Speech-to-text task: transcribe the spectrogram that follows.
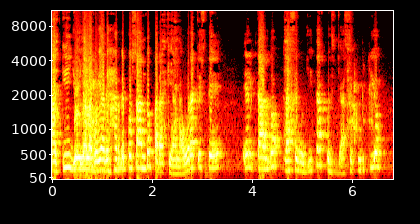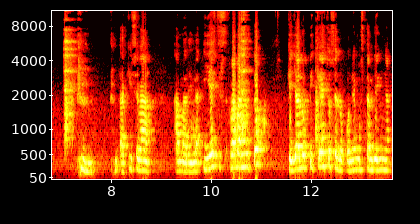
Aquí yo ya la voy a dejar reposando para que a la hora que esté el caldo, la cebollita pues ya se curtió. Aquí se va a marinar. Y este rabanito, que ya lo piqué, esto se lo ponemos también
